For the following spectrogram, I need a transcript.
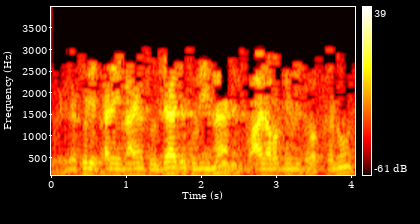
وإذا تليت عليهم آياته زادتهم إيمانا وعلى ربهم يتوكلون.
